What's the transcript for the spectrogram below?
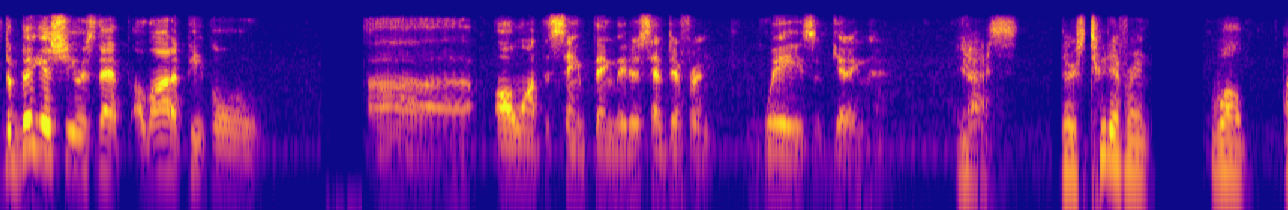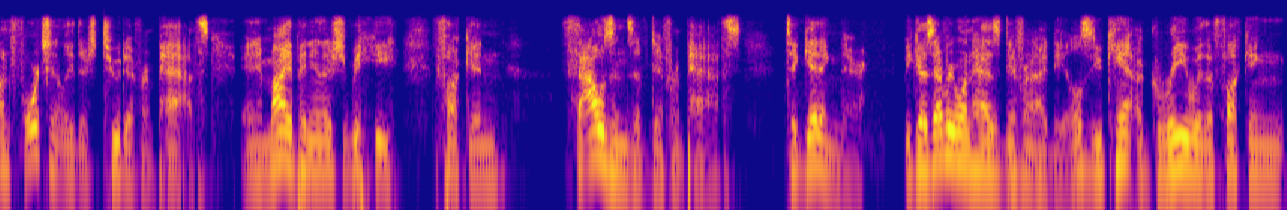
The big issue is that a lot of people uh, all want the same thing. They just have different ways of getting there. Yeah. Yes, there's two different. Well, unfortunately, there's two different paths, and in my opinion, there should be fucking thousands of different paths to getting there because everyone has different ideals. You can't agree with a fucking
